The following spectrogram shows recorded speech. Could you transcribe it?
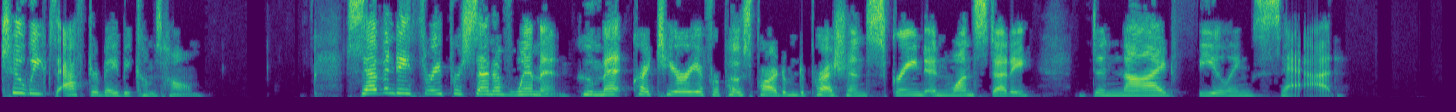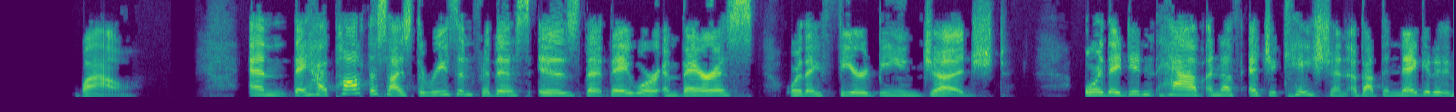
two weeks after baby comes home. 73 percent of women who met criteria for postpartum depression screened in one study denied feeling sad. Wow. And they hypothesized the reason for this is that they were embarrassed or they feared being judged or they didn't have enough education about the negative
